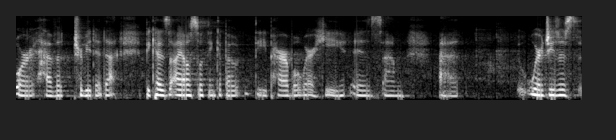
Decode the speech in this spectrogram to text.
or have attributed that, because I also think about the parable where he is uh, where Jesus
